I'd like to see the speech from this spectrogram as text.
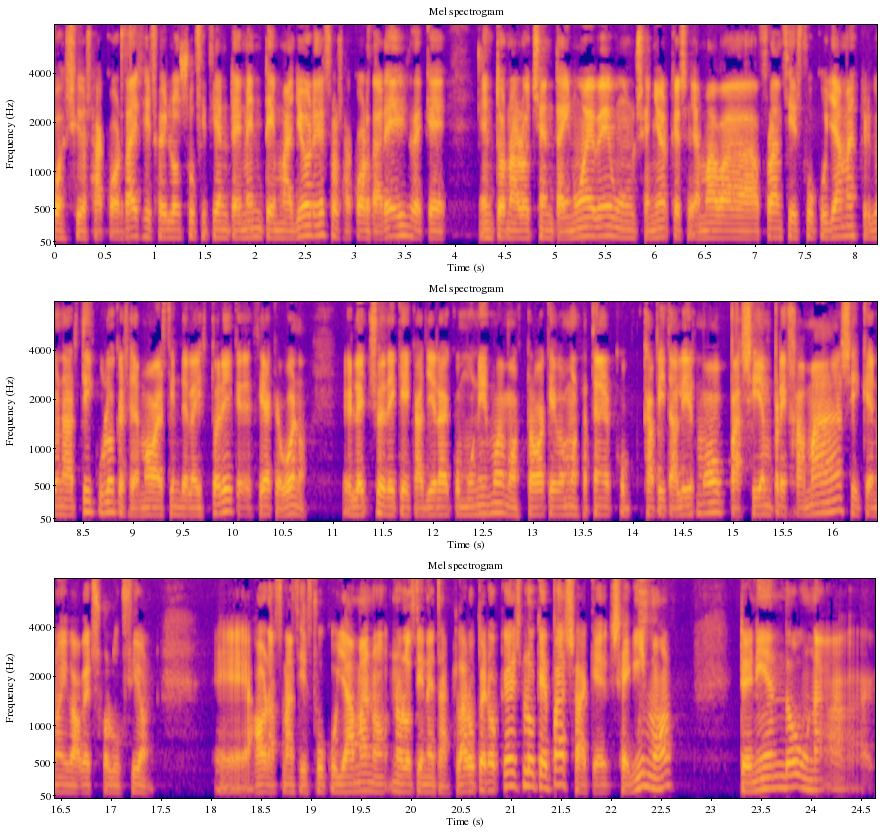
pues si os acordáis y sois lo suficientemente mayores, os acordaréis de que en torno al 89 un señor que se llamaba Francis Fukuyama escribió un artículo que se llamaba El fin de la historia y que decía que, bueno, el hecho de que cayera el comunismo demostraba que íbamos a tener capitalismo para siempre jamás y que no iba a haber solución. Eh, ahora Francis Fukuyama no, no lo tiene tan claro, pero ¿qué es lo que pasa? Que seguimos teniendo una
